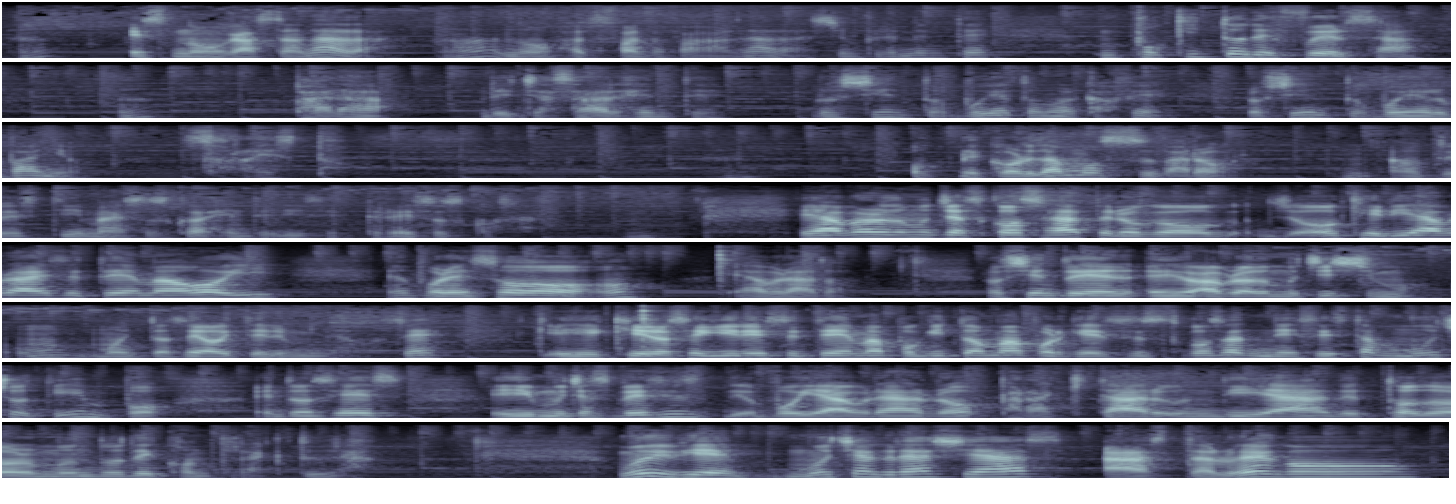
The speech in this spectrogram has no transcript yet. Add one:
¿Eh? Eso no gasta nada, ¿no? hace falta pagar nada. Simplemente un poquito de fuerza ¿eh? para rechazar a la gente. Lo siento, voy a tomar café. Lo siento, voy al baño. Solo esto. ¿Eh? recordamos su valor. Autoestima, esas cosas, gente dice, pero esas cosas. He hablado de muchas cosas, pero yo quería hablar de ese tema hoy. Por eso he hablado. Lo siento, he, he hablado muchísimo. Entonces hoy terminamos. ¿eh? quiero seguir ese tema un poquito más porque esas cosas necesitan mucho tiempo. Entonces, muchas veces voy a hablarlo para quitar un día de todo el mundo de contractura. Muy bien, muchas gracias. Hasta luego.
